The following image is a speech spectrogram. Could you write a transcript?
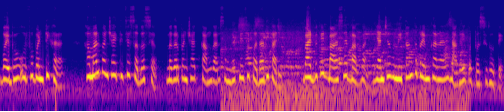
वैभव उर्फ बंटी खरात हमाल पंचायतीचे सदस्य नगरपंचायत कामगार संघटनेचे पदाधिकारी व ॲडव्होकेट बाळासाहेब बागवान यांच्यावर नितांत प्रेम करणारे नागरिक उपस्थित होते.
